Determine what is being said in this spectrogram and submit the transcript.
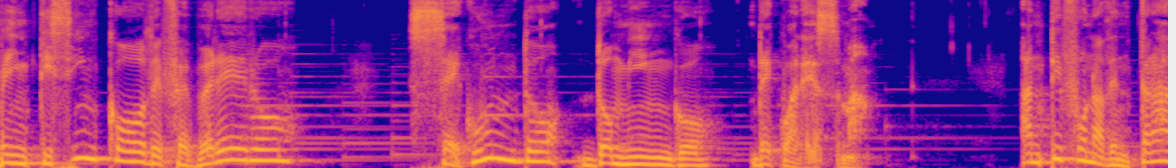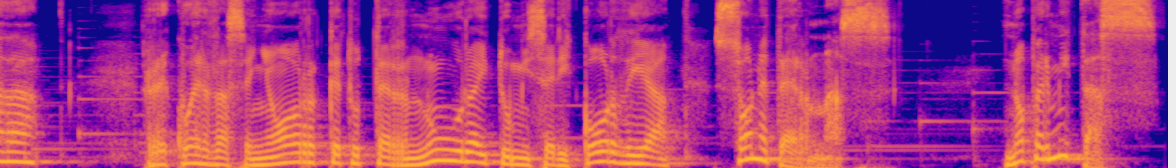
25 de febrero, segundo domingo de Cuaresma. Antífona de entrada. Recuerda, Señor, que tu ternura y tu misericordia son eternas. No permitas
